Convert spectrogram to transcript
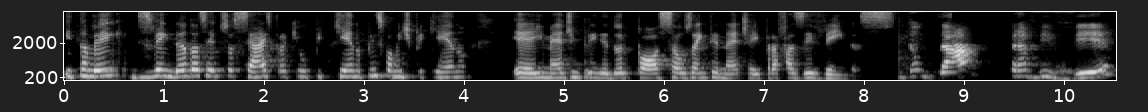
e também desvendando as redes sociais para que o pequeno, principalmente o pequeno é, e médio empreendedor, possa usar a internet aí para fazer vendas. Então dá para viver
